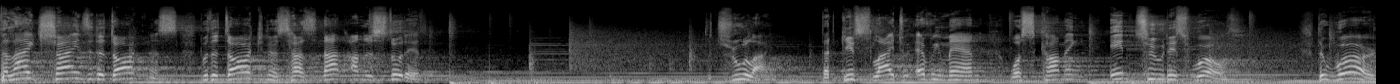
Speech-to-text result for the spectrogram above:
The light shines in the darkness, but the darkness has not understood it. The true light that gives light to every man was coming into this world. The Word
